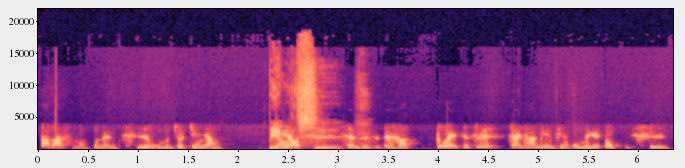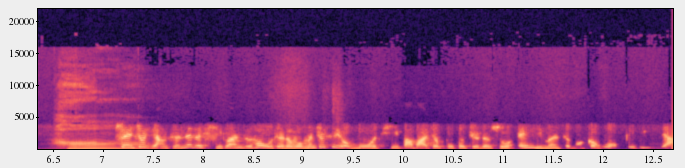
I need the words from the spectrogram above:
爸爸什么不能吃，我们就尽量不要吃，甚至是在他。对，就是在他面前，我们也都不吃哦，所以就养成那个习惯之后，我觉得我们就是有默契，爸爸就不会觉得说，哎，你们怎么跟我不一样？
